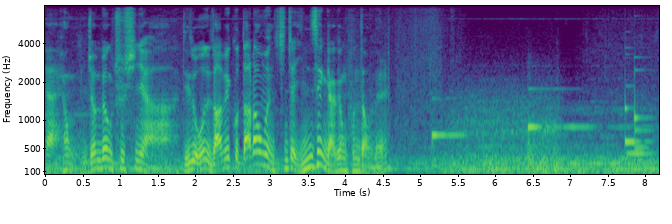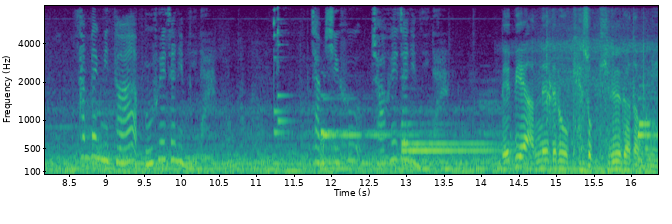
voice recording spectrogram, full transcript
야, 형 운전병 출신이야. 니들 오늘 나 믿고 따라오면 진짜 인생 야경 본다 오늘. 300m 앞 우회전입니다. 잠시 후 좌회전입니다. 내비의 안내대로 계속 길을 가다 보니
